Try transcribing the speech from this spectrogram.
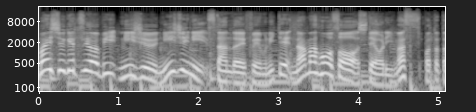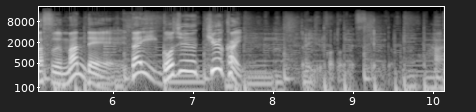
毎週月曜日22時にスタンド FM にて生放送しております。パタタスマンデー第59回。ということですけれども。はい。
